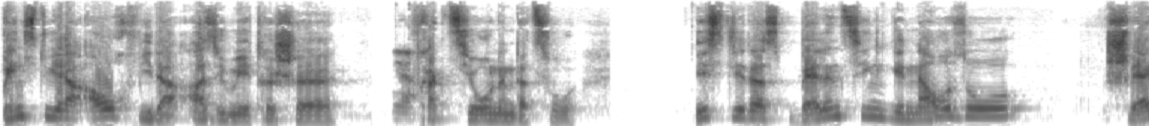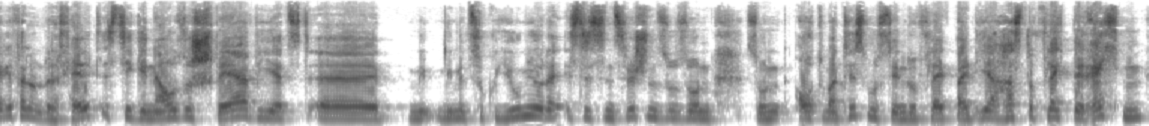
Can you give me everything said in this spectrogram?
bringst du ja auch wieder asymmetrische ja. Fraktionen dazu. Ist dir das Balancing genauso schwer gefallen oder fällt es dir genauso schwer wie jetzt äh, wie mit Tsukuyomi oder ist es inzwischen so, so, ein, so ein Automatismus, den du vielleicht bei dir hast du vielleicht eine, Rechen,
